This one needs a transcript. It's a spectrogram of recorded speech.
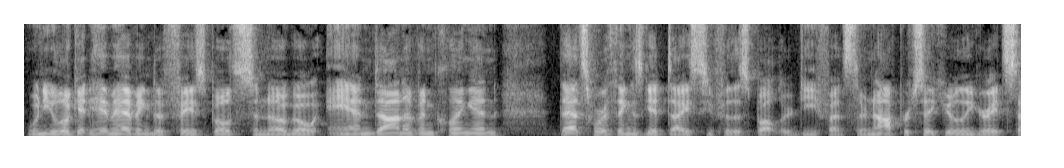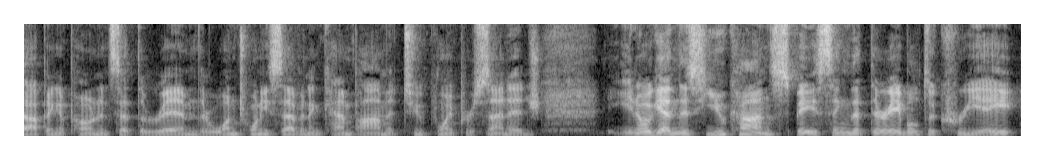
when you look at him having to face both Sanogo and Donovan Clingan, that's where things get dicey for this Butler defense. They're not particularly great stopping opponents at the rim. They're 127 in KenPom at two point percentage you know, again, this UConn spacing that they're able to create,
